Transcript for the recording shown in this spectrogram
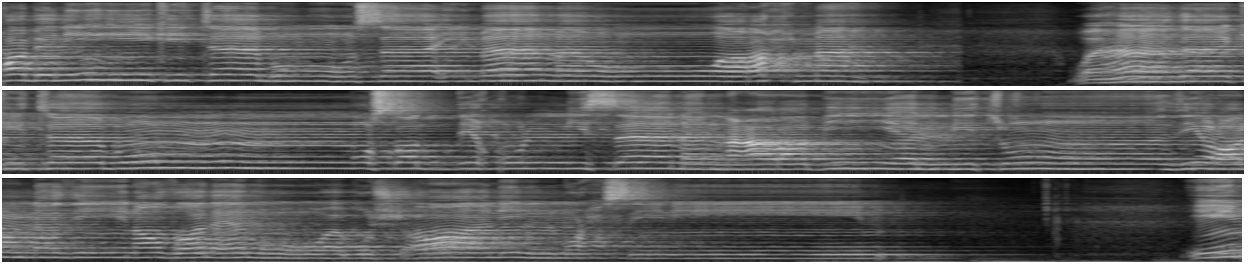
قبله كتاب موسى إماما ورحمة. وهذا كتاب مصدق لسانا عربيا لتنذر الذين ظلموا وبشرى للمحسنين. إن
